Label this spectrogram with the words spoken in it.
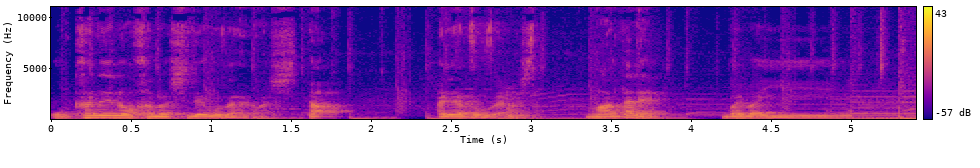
お金の話でございました。ありがとうございました。またね。バイバイ。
